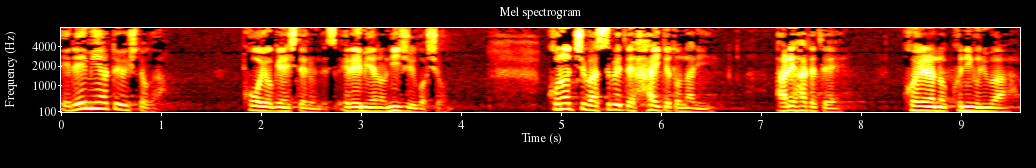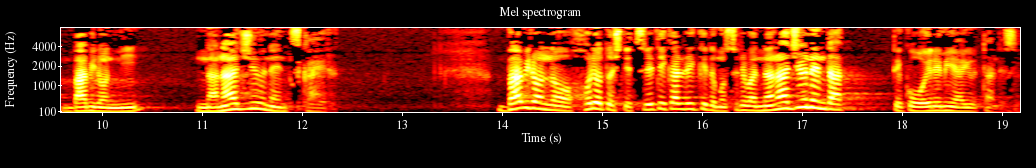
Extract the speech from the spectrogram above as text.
エレミアという人がこう預言しているんです。エレミアの25章。この地はすべて廃墟となり、荒れ果てて、これらの国々はバビロンに70年使える。バビロンの捕虜として連れて行かれるけども、それは70年だってこうエレミアは言ったんです。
